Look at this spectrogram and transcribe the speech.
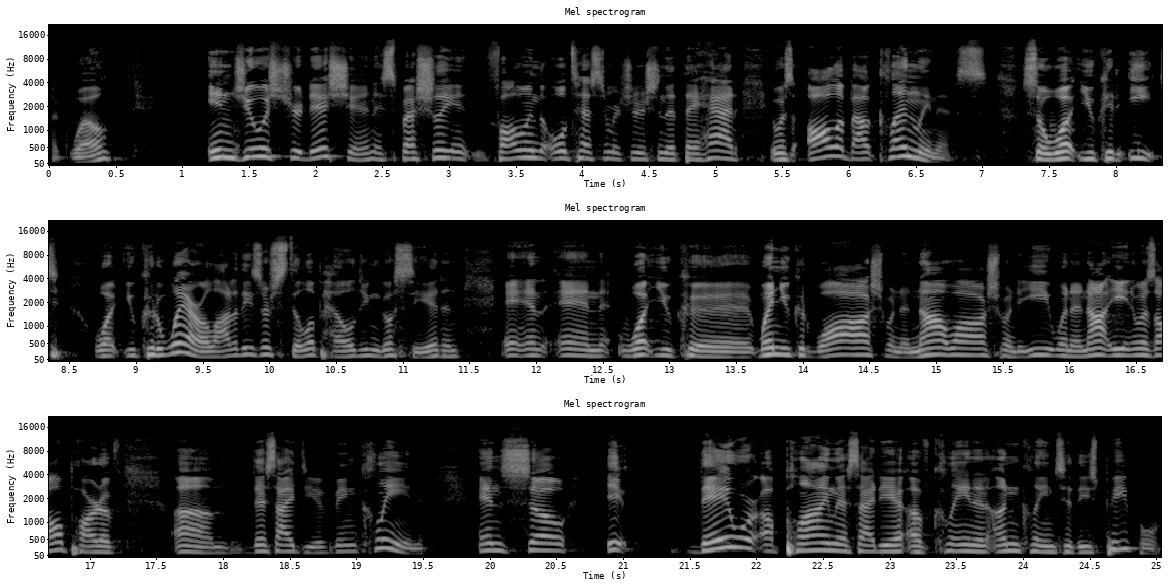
Like, well, in Jewish tradition, especially following the Old Testament tradition that they had, it was all about cleanliness. So what you could eat, what you could wear. A lot of these are still upheld. You can go see it, and and and what you could, when you could wash, when to not wash, when to eat, when to not eat. And it was all part of um, this idea of being clean. And so it, they were applying this idea of clean and unclean to these people.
